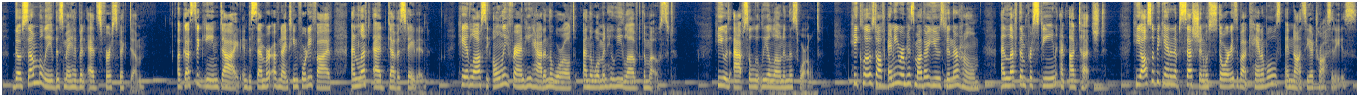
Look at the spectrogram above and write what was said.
though some believe this may have been Ed's first victim. Augusta Gein died in December of 1945 and left Ed devastated. He had lost the only friend he had in the world and the woman who he loved the most. He was absolutely alone in this world. He closed off any room his mother used in their home and left them pristine and untouched. He also began an obsession with stories about cannibals and Nazi atrocities.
